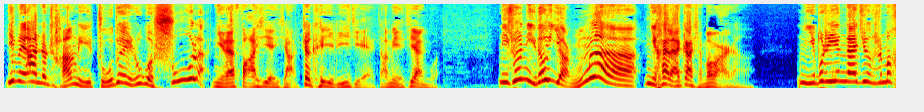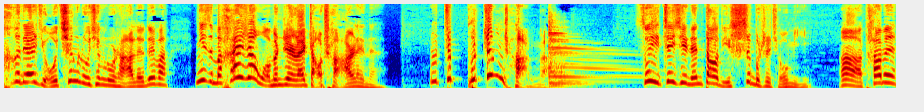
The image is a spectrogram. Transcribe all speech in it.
因为按照常理，主队如果输了，你来发泄一下，这可以理解，咱们也见过。你说你都赢了，你还来干什么玩意儿？你不是应该去什么喝点酒庆祝庆祝啥的，对吧？你怎么还上我们这儿来找茬来呢？这不正常啊！所以这些人到底是不是球迷啊？他们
